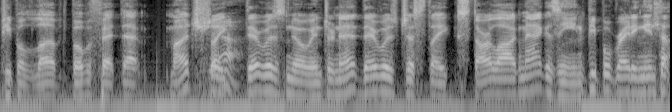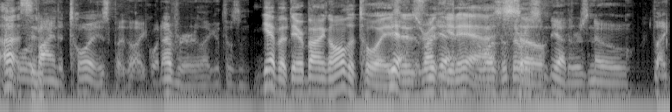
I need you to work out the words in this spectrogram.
people loved Boba Fett that much. Like, there was no internet. There was just like Starlog magazine, people writing into People us. were and- buying the toys, but like whatever. Like it doesn't. yeah, but they were buying all the toys. it was right, yeah. there was- so was- yeah, there was no like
